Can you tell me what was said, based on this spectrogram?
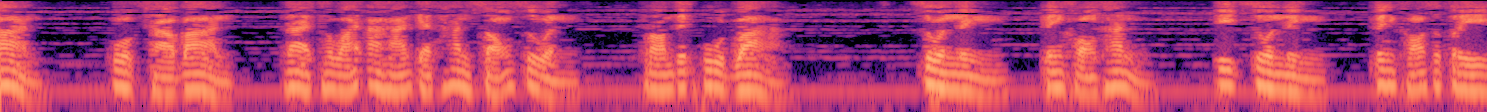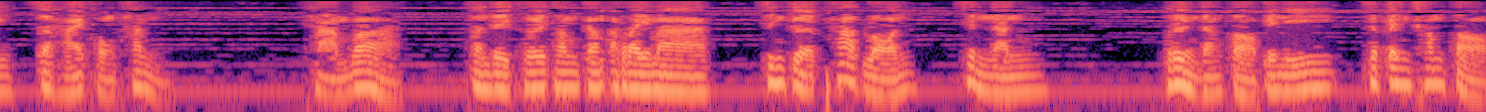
บ้าน พวกชาวบ้านได้ถวายอาหารแก่ท่านสองส่วน พร้อมได้พูดว่า ส่วนหนึ่งเป็นของท่าน อีกส่วนหนึ่งเป็นของสตรีสหายของท่าน ถามว่าท่านได้เคยทำกรรมอะไรมาจึงเกิดภาพหลอน เช่นนั้น เรื่องดังต่อไปนี้จะเป็นคำตอบ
